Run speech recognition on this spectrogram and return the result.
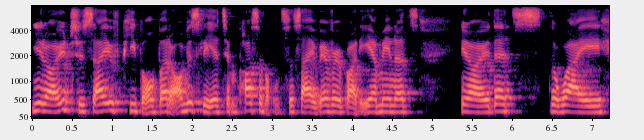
you know, to save people, but obviously it's impossible to save everybody. I mean, it's, you know, that's the way,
